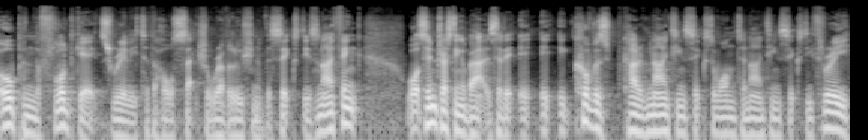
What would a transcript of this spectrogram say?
opened the floodgates really to the whole sexual revolution of the 60s. And I think what's interesting about it is that it, it, it covers kind of 1961 to 1963.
